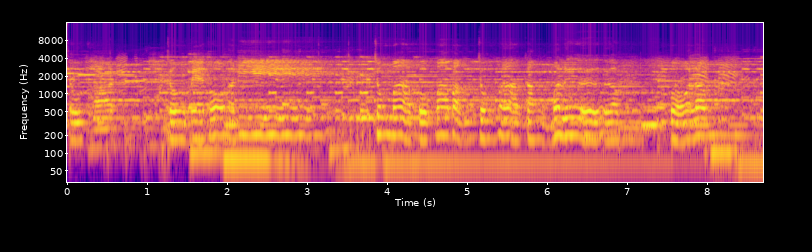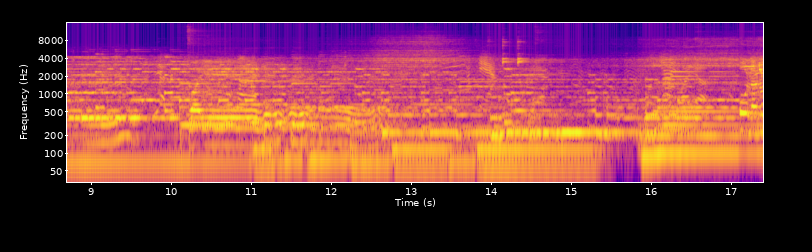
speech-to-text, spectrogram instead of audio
เจ้าทานเจ้าแม่ธรณีจงมาปกมาบังจงมากังมาเลื่อมขอลำไว้โอ ละโน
